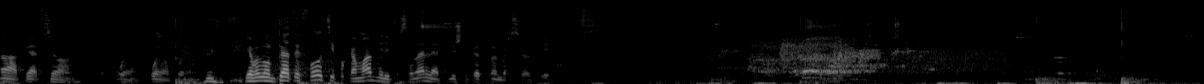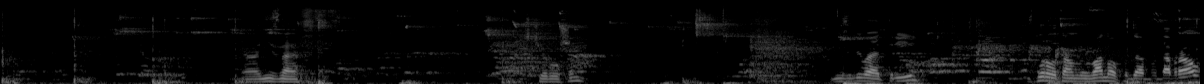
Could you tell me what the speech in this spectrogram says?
А, пять, все. Понял, понял, понял. Я подумал, пятый фол, типа командный или персональный, а ты что пятый номер, все, окей. А, не знаю. Чарушин. Не забивает три. Здорово там Иванов подобрал.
